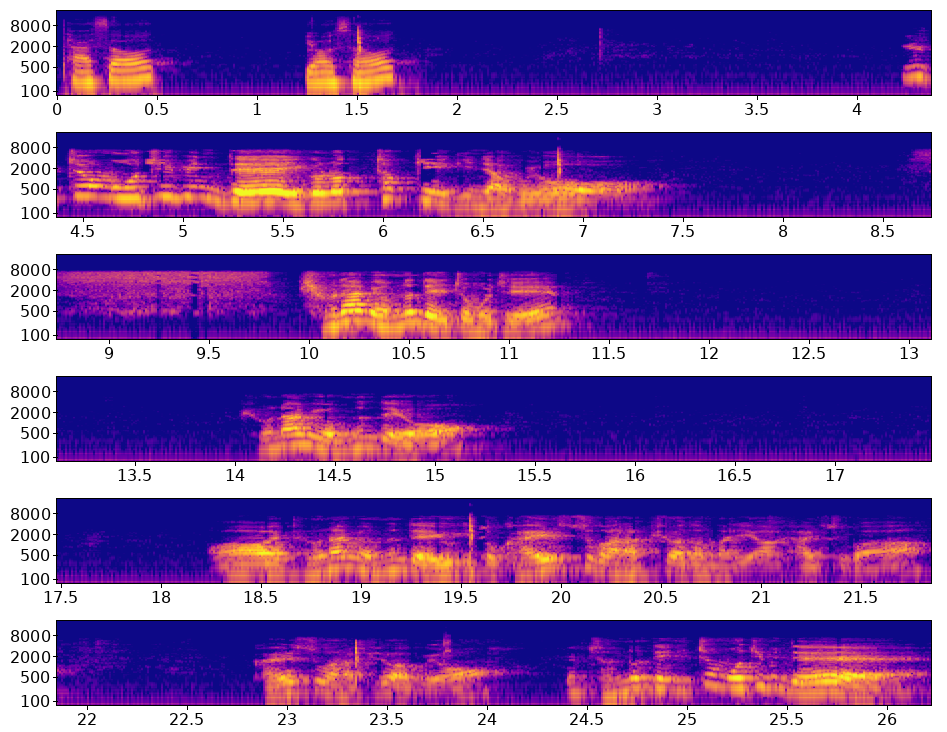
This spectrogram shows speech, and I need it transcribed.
다섯, 여섯, 1.5집인데 이걸 어떻게 이기냐고요. 변함이 없는데 1.5집. 변함이 없는데요. 아 변함이 없는데 여기 또 가일수가 하나 필요하단 말이야. 가일수가. 가일수가 하나 필요하고요. 졌는데 1.5집인데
